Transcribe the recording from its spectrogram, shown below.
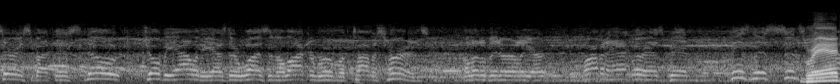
serious about this. No joviality as there was in the locker room of Thomas Hearns a little bit earlier. Marvin Hagler has been business since Brad,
